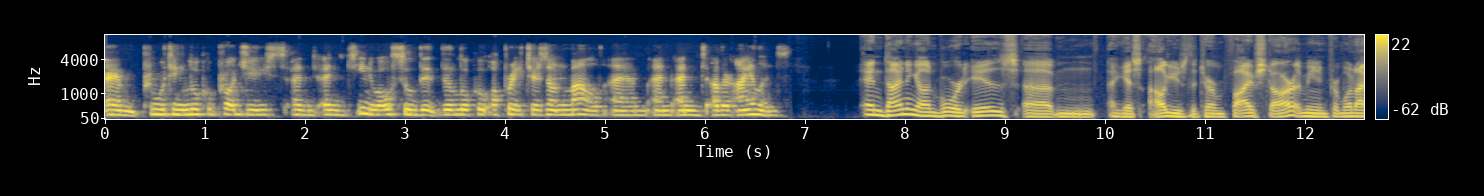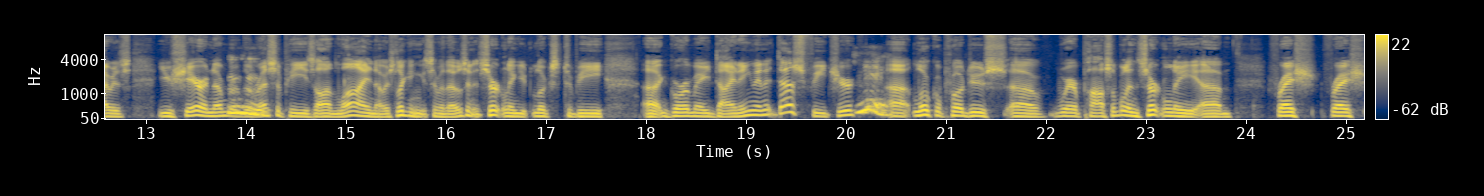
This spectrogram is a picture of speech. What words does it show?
um, promoting local produce and and you know also the the local operators on Mull um, and and other islands. And dining on board is, um, I guess I'll use the term five star. I mean, from what I was, you share a number mm-hmm. of the mm-hmm. recipes online. I was looking at some of those, and it certainly looks to be uh, gourmet dining, and it does feature uh, local produce uh, where possible, and certainly um, fresh, fresh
